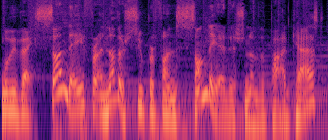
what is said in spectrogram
We'll be back Sunday for another super fun Sunday edition of the podcast.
